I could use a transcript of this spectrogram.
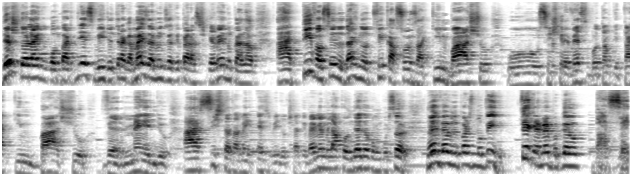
deixa o teu like, compartilha esse vídeo, traga mais amigos aqui para se inscrever no canal ativa o sino das notificações aqui embaixo, o se inscrever, esse botão que está aqui embaixo, vermelho. Assista também esse vídeo que está aqui. Vai mesmo lá com o dedo concursor. Nós vemos no próximo vídeo. Fiquem bem porque eu basei.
